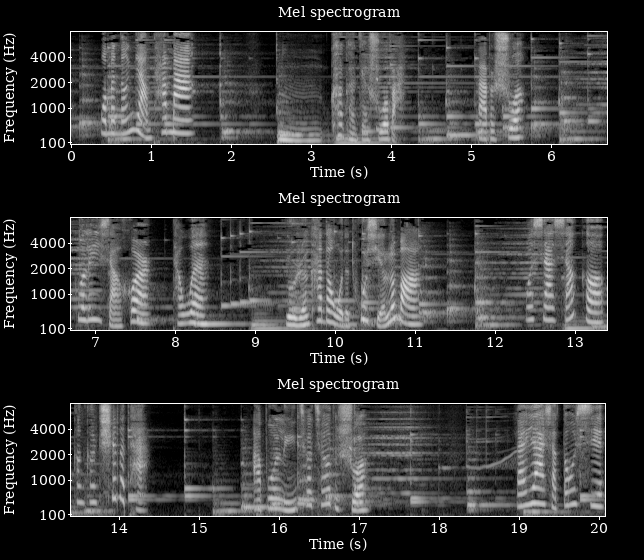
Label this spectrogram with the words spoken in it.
“我们能养它吗？”“嗯，看看再说吧。”爸爸说。过了一小会儿，他问：“有人看到我的拖鞋了吗？”“我想小狗刚刚吃了它。”阿波林悄悄地说：“来呀，小东西，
